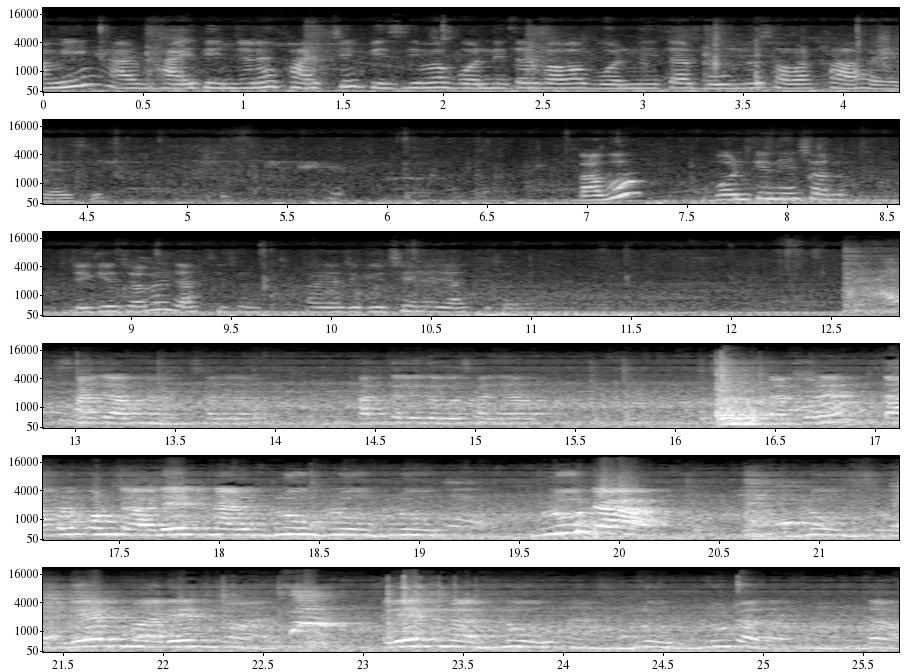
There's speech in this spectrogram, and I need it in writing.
আমি আর ভাই তিনজনে খাচ্ছি। পিসিমা, বর্ণিতার বাবা বর্ণিতার বুবলু সবার খাওয়া হয়ে গেছে। বাবু, বোনকে নিয়ে চলো। এগিয়ে চলো, যাচ্ছি চলো। গেছে গুছিয়ে নিয়ে যাচ্ছি চলো। সাজাও হ্যাঁ সাজাও। হাততালি দেবো সাজাও। তারপরে তারপরে কোনটা? রেড না ব্লু ব্লু ব্লু ব্লুটা ব্লু রেড নয় রেড নয়। রেড নয় ব্লু হ্যাঁ ব্লু ব্লুটা দাও হ্যাঁ দাও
